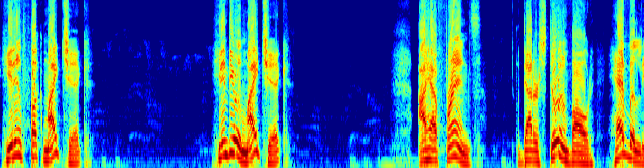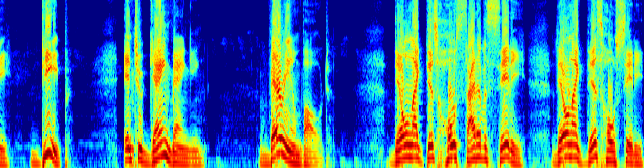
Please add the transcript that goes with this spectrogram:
He didn't fuck my chick. He didn't deal with my chick. I have friends that are still involved heavily, deep into gang banging. Very involved. They don't like this whole side of a city. They don't like this whole city.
